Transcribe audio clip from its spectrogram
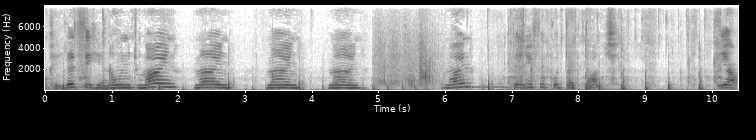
Okay, let's see here. Now we need to mine, mine, mine, mine, mine. Then if we put like that, yeah.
